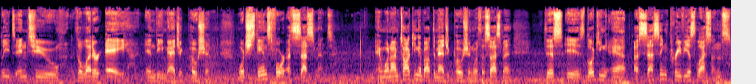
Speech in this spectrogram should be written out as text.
leads into the letter A in the magic potion, which stands for assessment. And when I'm talking about the magic potion with assessment, this is looking at assessing previous lessons.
